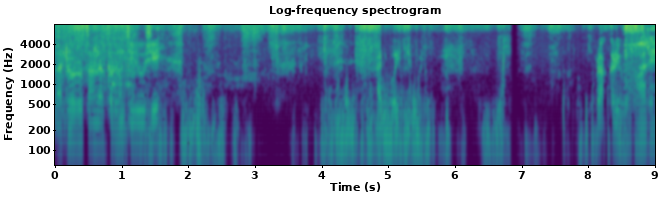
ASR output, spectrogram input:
బర్రె తను అక్కడ నుంచి చూసి అడిపోయి ఇప్పుడు అక్కడికి పోవాలి.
